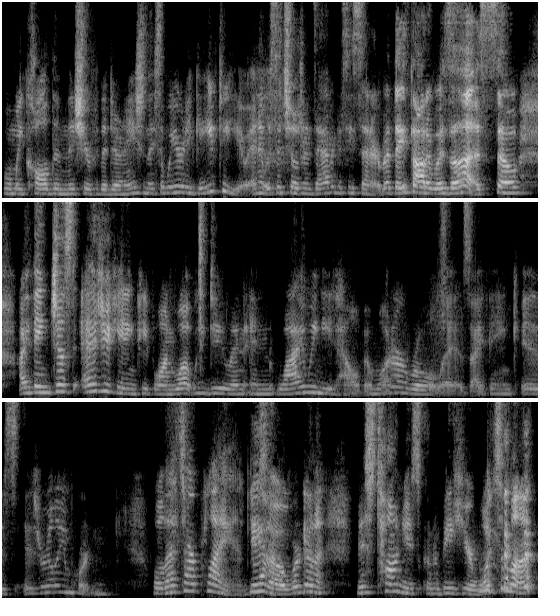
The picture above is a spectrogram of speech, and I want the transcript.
when we called them this year for the donation they said we already gave to you and it was the children's advocacy center but they thought it was us so I think just educating people on what we do and, and why we need help and what our role is, I think is is really important. Well, that's our plan. Yeah. So we're gonna, Miss Tonya is gonna be here once a month,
